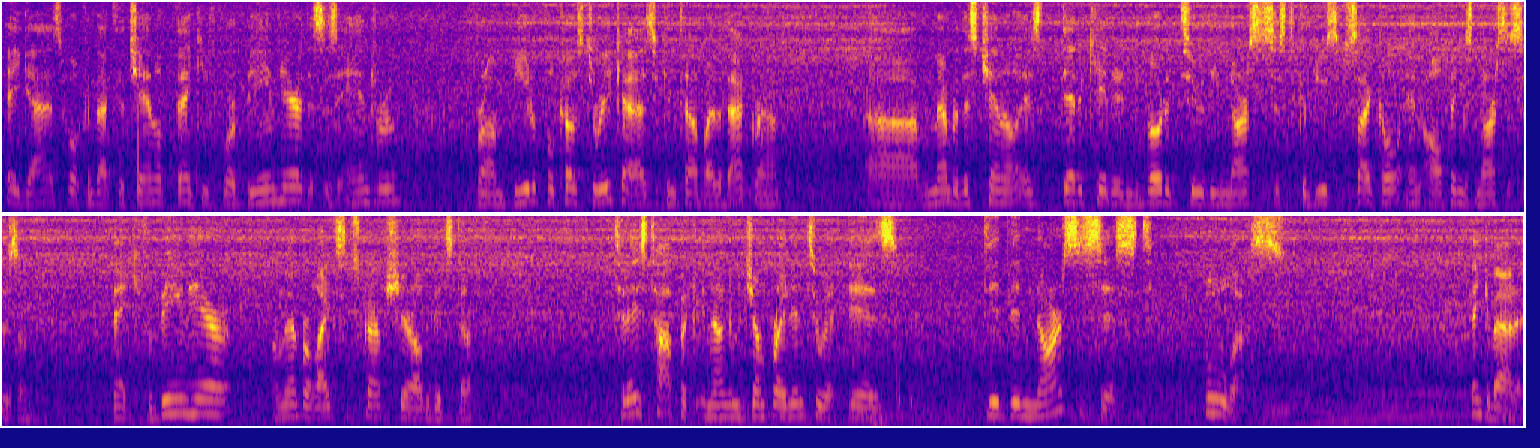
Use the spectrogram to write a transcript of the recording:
Hey guys, welcome back to the channel. Thank you for being here. This is Andrew from beautiful Costa Rica, as you can tell by the background. Uh, remember, this channel is dedicated and devoted to the narcissistic abusive cycle and all things narcissism. Thank you for being here. Remember, like, subscribe, share, all the good stuff. Today's topic, and I'm going to jump right into it, is Did the narcissist fool us? Think about it.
